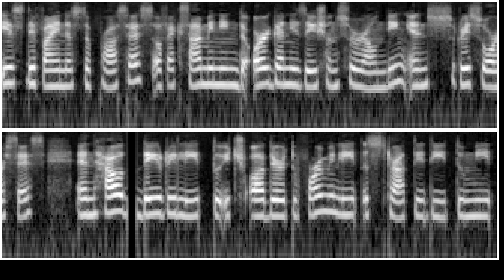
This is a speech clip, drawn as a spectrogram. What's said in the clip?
is defined as the process of examining the organization's surrounding and resources and how they relate to each other to formulate a strategy to meet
